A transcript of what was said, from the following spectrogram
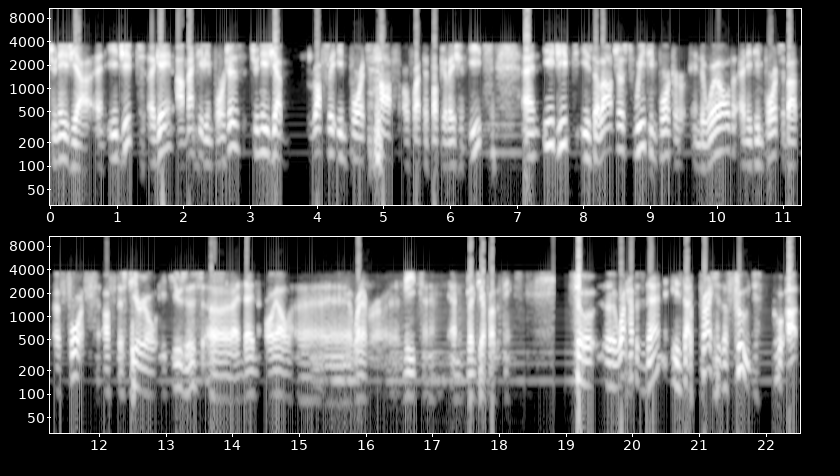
Tunisia and Egypt, again, are massive importers. Tunisia roughly imports half of what the population eats. And Egypt is the largest wheat importer in the world, and it imports about a fourth of the cereal it uses, uh, and then oil, uh, whatever, uh, meat, and, and, plenty of other things. So uh, what happens then is that prices of food go up,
